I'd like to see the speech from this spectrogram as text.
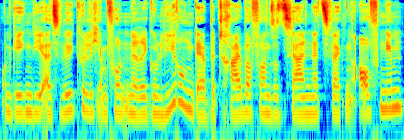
und gegen die als willkürlich empfundene Regulierung der Betreiber von sozialen Netzwerken aufnehmen.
